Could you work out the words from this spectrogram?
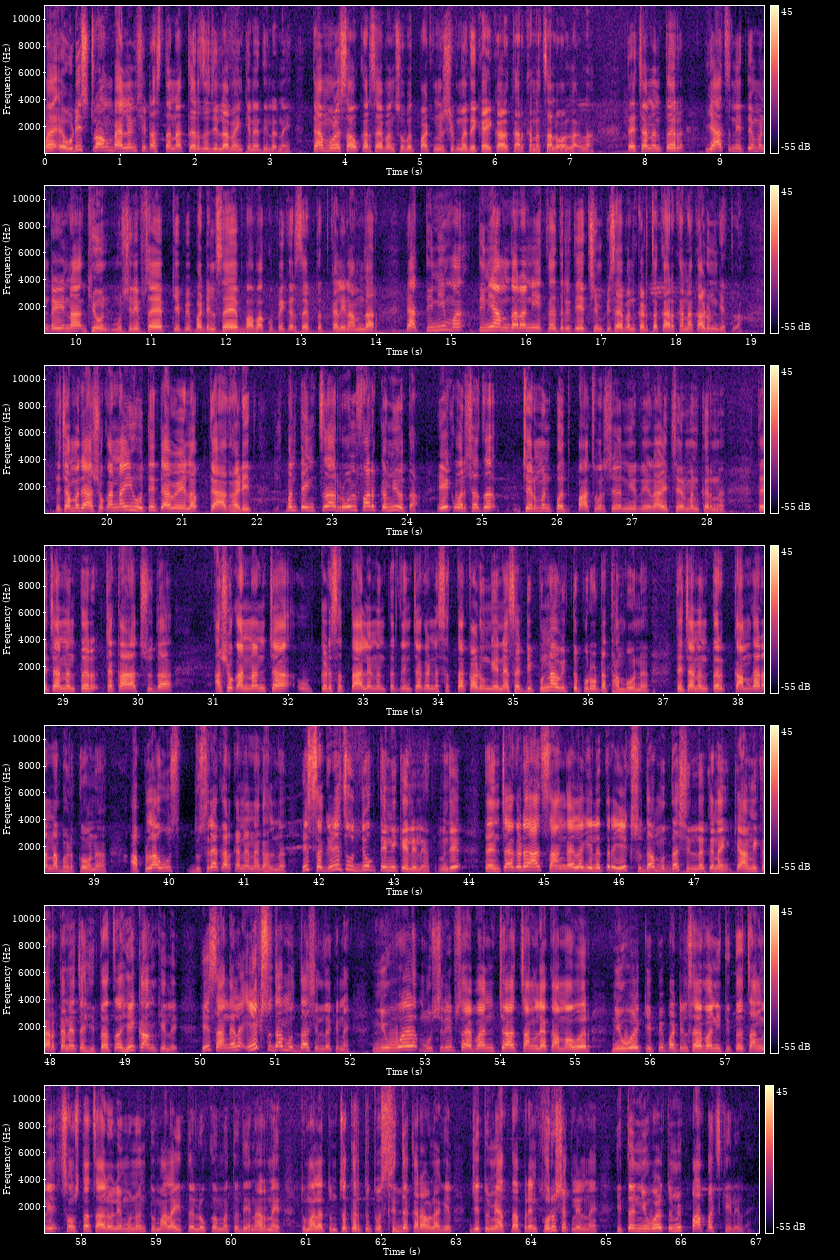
मग एवढी स्ट्रॉंग बॅलन्स शीट असताना कर्ज जिल्हा बँकेनं दिलं नाही. त्यामुळे सावकार साहेबांसोबत पार्टनरशिपमध्ये काही काळ कारखाना चालवावा लागला. त्याच्यानंतर याच नेते मंडळींना घेऊन मुश्रीफ साहेब के पी पाटील साहेब बाबा कुपेकर साहेब तत्कालीन आमदार या तिन्ही म तिन्ही आमदारांनी एकत्रित येत शिंपी साहेबांकडचा कारखाना काढून घेतला. त्याच्यामध्ये अशोकांनाही होते त्यावेळेला त्या आघाडीत पण त्यांचा रोल फार कमी होता. एक वर्षाचं चेअरमन पद पाच वर्ष निरनिराळे चेअरमन करणं. त्याच्यानंतरच्या काळातसुद्धा अशोक अण्णांच्याकडं सत्ता आल्यानंतर त्यांच्याकडनं सत्ता काढून घेण्यासाठी पुन्हा वित्त पुरवठा थांबवणं त्याच्यानंतर कामगारांना भडकवणं आपला ऊस दुसऱ्या कारखान्यांना घालणं हे सगळेच उद्योग त्यांनी केलेले आहेत. म्हणजे त्यांच्याकडं आज सांगायला गेलं तर एकसुद्धा मुद्दा शिल्लक नाही की आम्ही कारखान्याच्या हिताचं हे काम केलं आहे हे सांगायला एकसुद्धा मुद्दा शिल्लक नाही. निव्वळ मुश्रीफ साहेबांच्या चांगल्या कामावर निव्वळ के पी पाटील साहेबांनी तिथं चांगली संस्था चालवली म्हणून तुम्हाला इथं लोक मतं देणार नाहीत. तुम्हाला तुमचं कर्तृत्व सिद्ध करावं लागेल जे तुम्ही आत्तापर्यंत करू शकलेलं नाही. इथं निव्वळ तुम्ही पापच केलेलं आहे.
